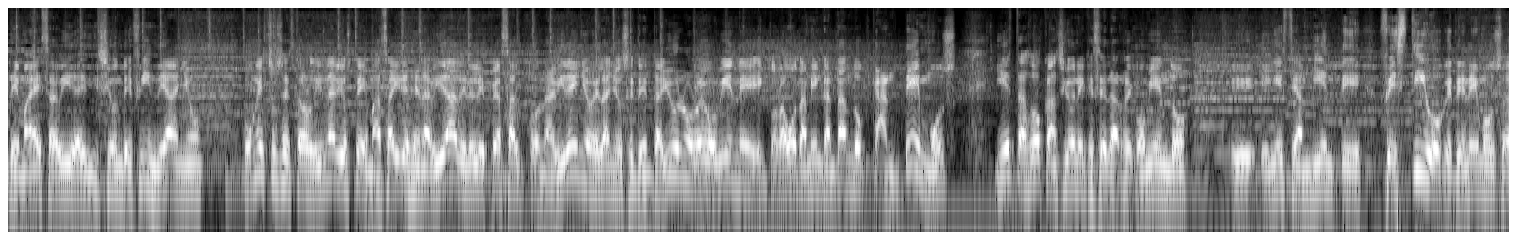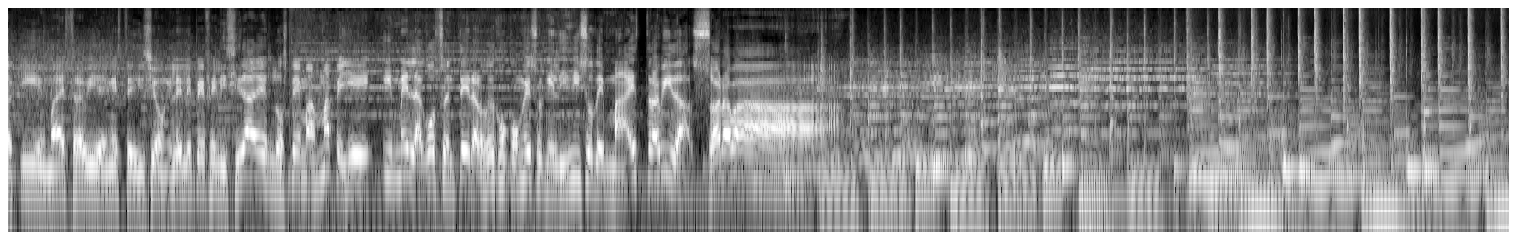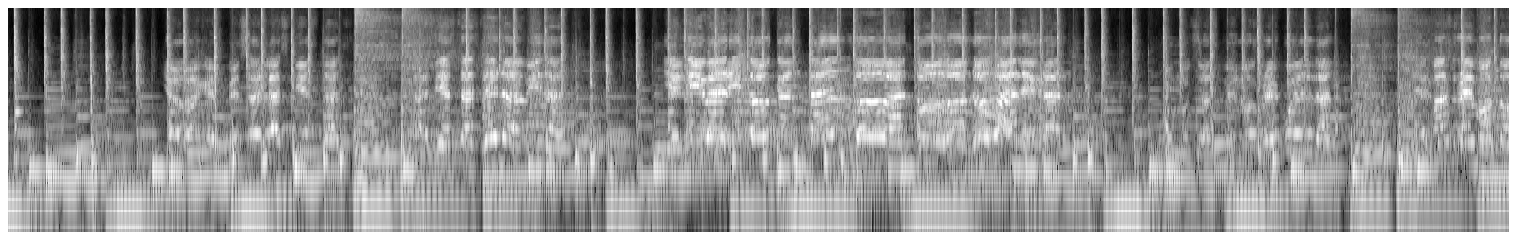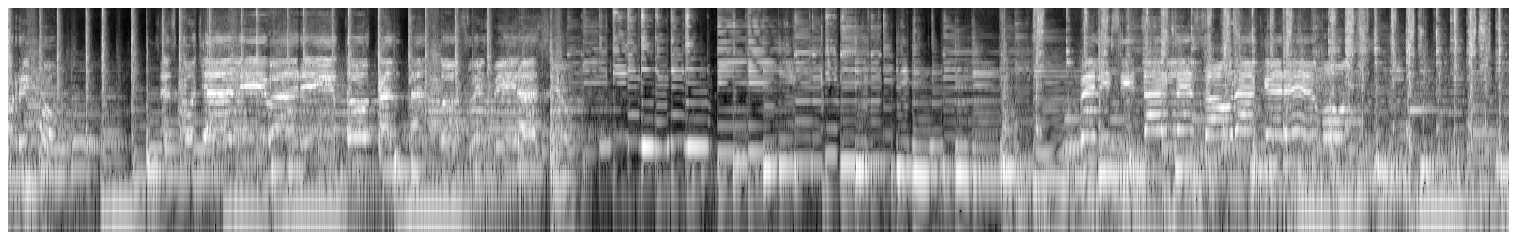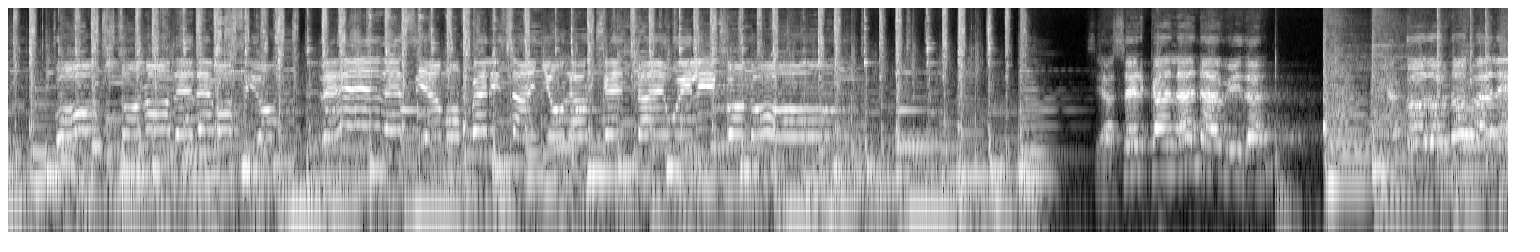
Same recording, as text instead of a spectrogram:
de Maestra Vida, edición de fin de año, con estos extraordinarios temas. Aires de Navidad del LP Asalto Navideño del año 71. Luego viene Héctor Lavoe también cantando Cantemos. Y estas dos canciones que se las recomiendo eh, en este ambiente festivo que tenemos aquí en Maestra Vida en esta edición. El LP Felicidades, los temas Mapellé y Me la gozo entera. Los dejo con eso en el inicio de Maestra Vida. ¡Saraba! Ya van a empezar las fiestas, las fiestas de Navidad. Y el Iberito cantando acerca la Navidad. Y a todos nos va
